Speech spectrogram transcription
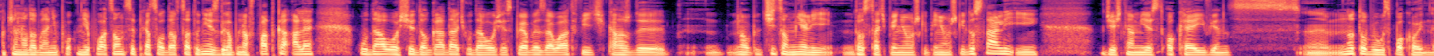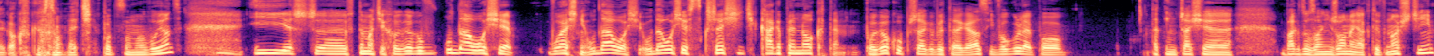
znaczy, no dobra, niepłacący pracodawca to nie jest drobna wpadka, ale udało się dogadać, udało się sprawę załatwić. Każdy, no ci co mieli dostać pieniążki, pieniążki dostali i gdzieś tam jest ok, więc no to był spokojny rok w Grozonecie, podsumowując. I jeszcze w temacie horrorów udało się Właśnie, udało się. Udało się wskrzesić Carpe Noctem. Po roku przerwy teraz i w ogóle po takim czasie bardzo zaniżonej aktywności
